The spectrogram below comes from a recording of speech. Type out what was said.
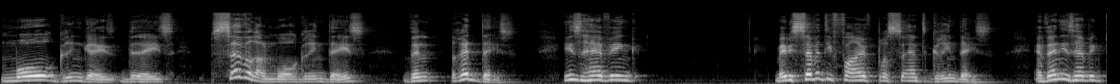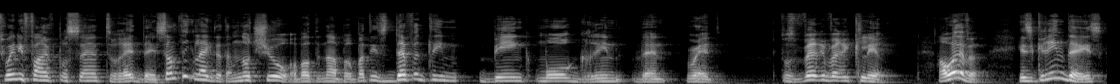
more green days, several more green days than red days. He's having maybe 75% green days and then he's having 25% red days, something like that. I'm not sure about the number, but it's definitely being more green than red. It was very, very clear. However, his green days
